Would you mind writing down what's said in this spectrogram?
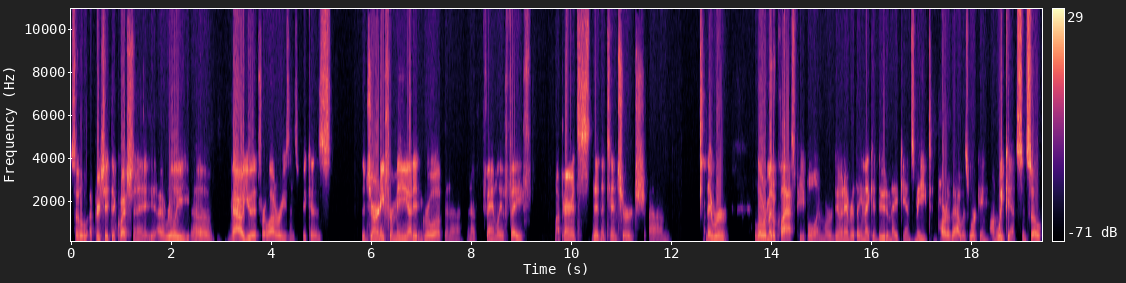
So I appreciate the question. I, I really uh, value it for a lot of reasons because the journey for me, I didn't grow up in a, in a family of faith my parents didn't attend church. Um, they were lower middle class people and were doing everything they could do to make ends meet. And part of that was working on weekends. And so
